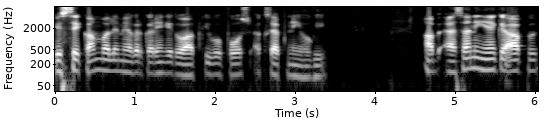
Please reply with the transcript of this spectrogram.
इससे कम वाले में अगर करेंगे तो आपकी वो पोस्ट एक्सेप्ट नहीं होगी। अब ऐसा नहीं है कि आप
